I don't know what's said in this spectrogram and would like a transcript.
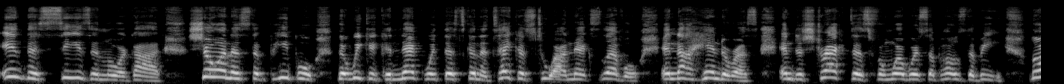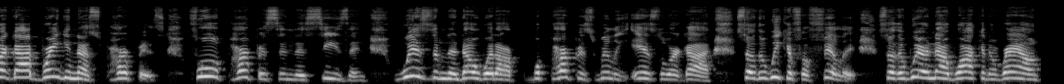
in this season, Lord God, showing us the people that we can connect with that's going to take us to our next level and not hinder us and distract us from where we're supposed to be. Lord God, bringing us purpose, full purpose in this season, wisdom to know what our what purpose really is, Lord God, so that we can fulfill it, so that we're not walking around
